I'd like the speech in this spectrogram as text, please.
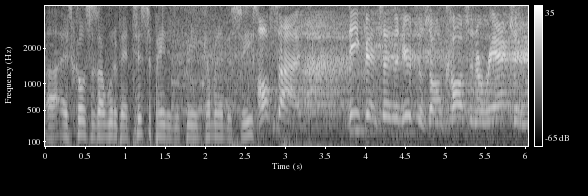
uh, as close as I would have anticipated it being coming in the season. Offside, defense in the neutral zone causing a reaction.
